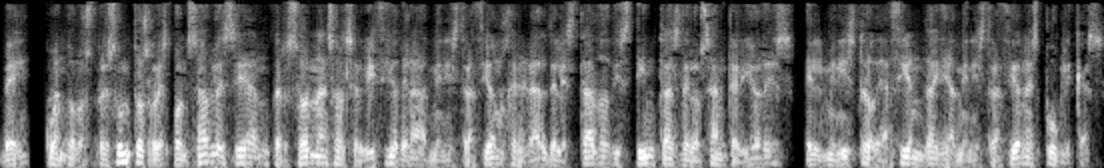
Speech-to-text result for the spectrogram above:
B. Cuando los presuntos responsables sean personas al servicio de la Administración General del Estado distintas de los anteriores, el ministro de Hacienda y Administraciones Públicas.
